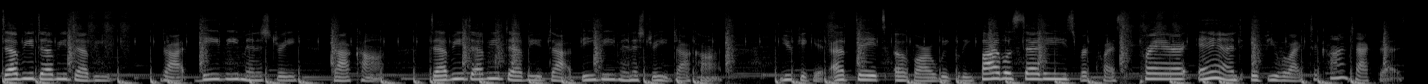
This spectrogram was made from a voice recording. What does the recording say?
www.vbministry.com. www.vbministry.com. You could get updates of our weekly Bible studies, request prayer, and if you would like to contact us.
